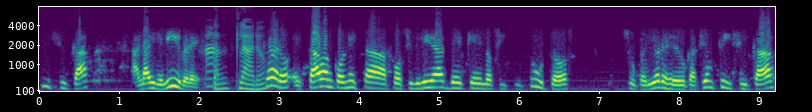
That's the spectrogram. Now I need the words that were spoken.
física al aire libre. Ah, claro. Claro, estaban con esta posibilidad de que los institutos superiores de educación física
